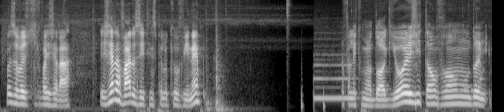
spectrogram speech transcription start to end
Depois eu vejo o que vai gerar. Ele gera vários itens pelo que eu vi, né? Já falei com o meu dog hoje, então vamos dormir.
